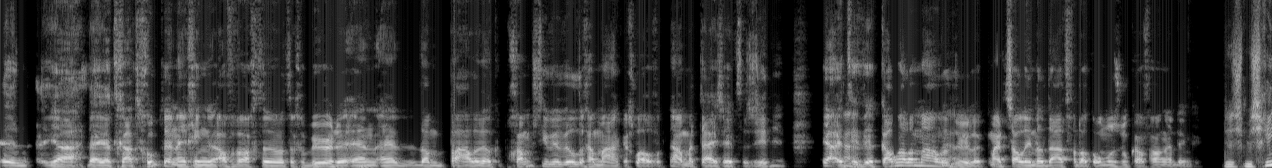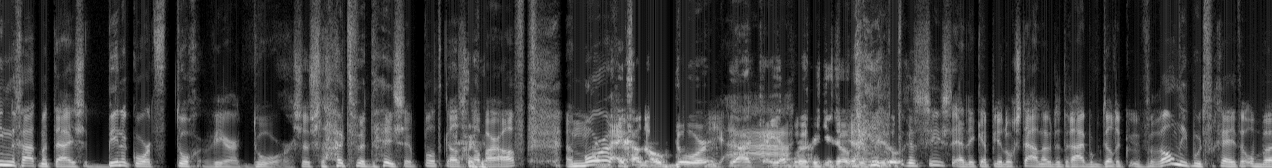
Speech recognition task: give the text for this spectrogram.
En eh, ja, ja, het gaat goed. En hij ging afwachten wat er gebeurde. En eh, dan bepalen welke programma's hij weer wilde gaan maken, geloof ik. Nou, Matthijs heeft er zin in. Ja, het, Ja. het- het kan allemaal Ja. natuurlijk. Maar het zal inderdaad van dat onderzoek afhangen, denk ik. Dus misschien gaat Matthijs binnenkort toch weer door. Zo sluiten we deze podcast dan maar af. En morgen... Wij gaan ook door. Ja. Ja, bruggetjes ook Ja, inmiddels. precies. En ik heb hier nog staan uit het draaiboek dat ik u vooral niet moet vergeten om eh,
